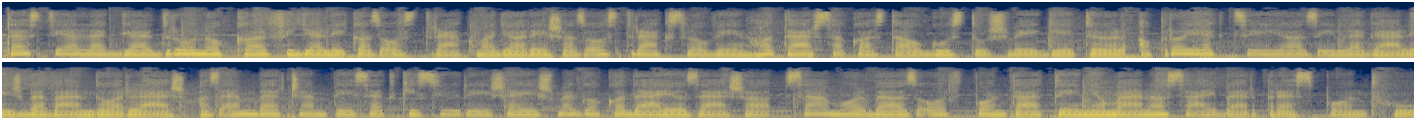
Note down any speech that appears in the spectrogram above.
Tesztjelleggel drónokkal figyelik az osztrák-magyar és az osztrák-szlovén határszakaszt augusztus végétől. A projekt célja az illegális bevándorlás, az embercsempészet kiszűrése és megakadályozása, számol be az orf.at nyomán a cyberpress.hu.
